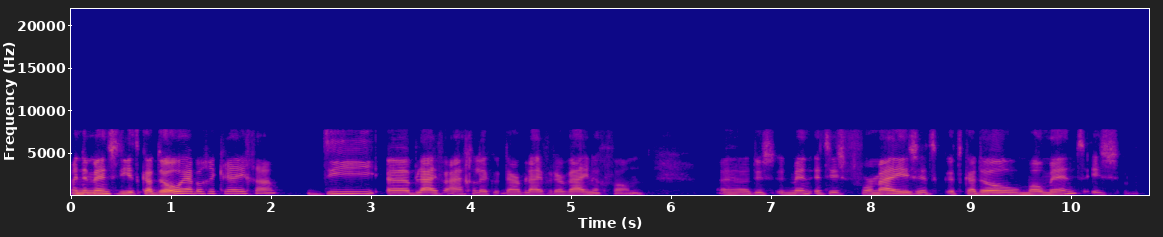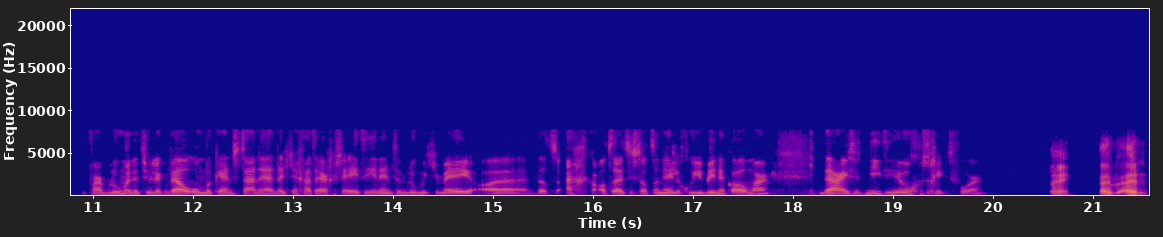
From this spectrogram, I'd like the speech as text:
En de mensen die het cadeau hebben gekregen, die uh, blijven eigenlijk, daar blijven er weinig van. Uh, dus het, het, is, voor mij is het, het cadeaumoment is waar bloemen natuurlijk wel onbekend staan. Hè? Dat je gaat ergens eten, je neemt een bloemetje mee. Uh, dat is eigenlijk altijd is dat een hele goede binnenkomer. Daar is het niet heel geschikt voor. Nee. En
